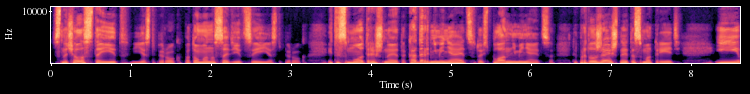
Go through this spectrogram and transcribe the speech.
сначала стоит, ест пирог, потом она садится и ест пирог. И ты смотришь на это. Кадр не меняется, то есть план не меняется. Ты продолжаешь на это смотреть. И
